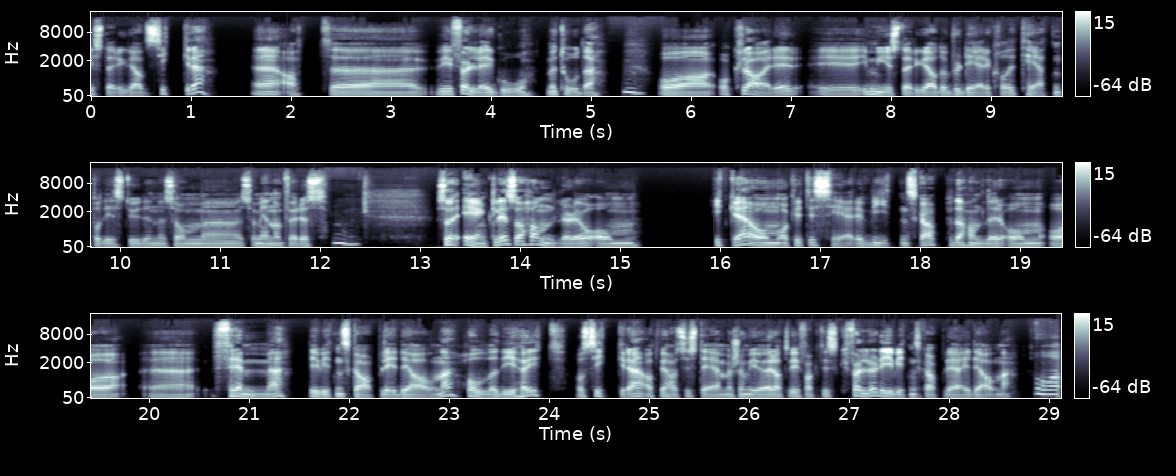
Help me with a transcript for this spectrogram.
i større grad sikre eh, at eh, vi følger god metode. Mm. Og, og, klarer i, i, mye større grad å vurdere kvaliteten på de studiene som, eh, som gjennomføres. Mm. Så egentlig så handler det jo om ikke om å kritisere vitenskap, det handler om å eh, fremme de vitenskapelige idealene, holde de høyt, og sikre at vi har systemer som gjør at vi faktisk følger de vitenskapelige idealene. Og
